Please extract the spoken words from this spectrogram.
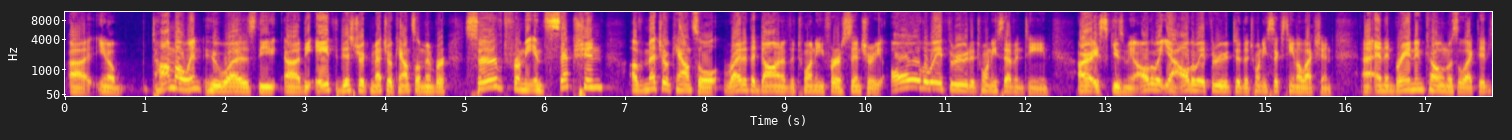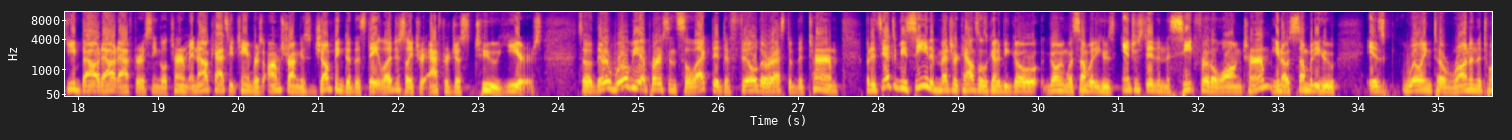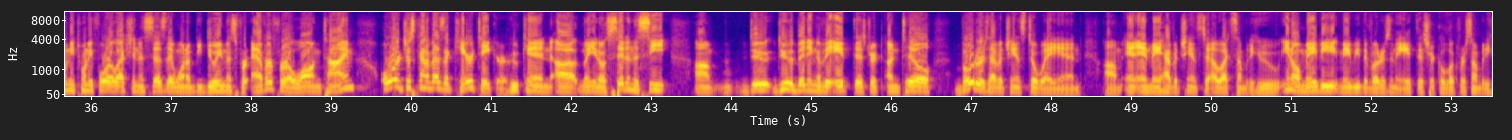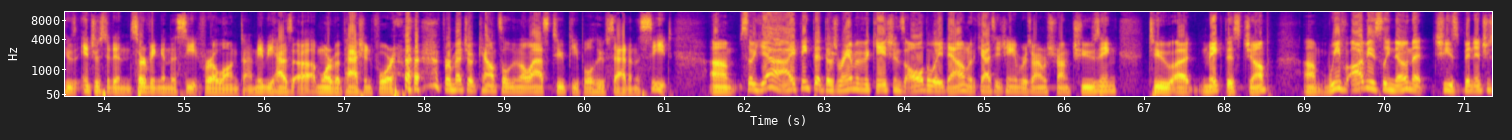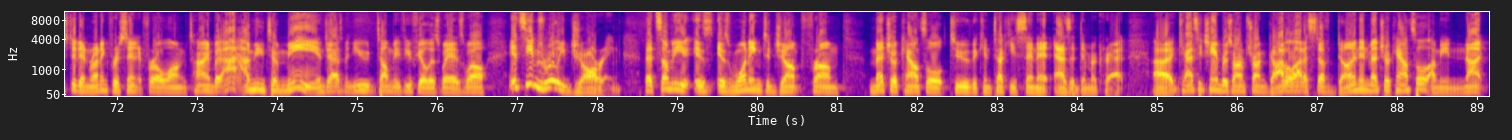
Uh, you know, Tom Owen, who was the uh, the eighth district Metro Council member, served from the inception of Metro Council right at the dawn of the 21st century, all the way through to 2017. Or excuse me, all the way yeah, all the way through to the 2016 election. Uh, and then Brandon Coan was elected. He bowed out after a single term, and now Cassie Chambers Armstrong is jumping to the state legislature after just two years. So there will be a person selected to fill the rest of the term, but it's yet to be seen if Metro Council is going to be go, going with somebody who's interested in the seat for the long term. You know, somebody who is willing to run in the 2024 election and says they want to be doing this forever for a long time, or just kind of as a caretaker who can, uh, you know, sit in the seat um, do do the bidding of the eighth district until voters have a chance to weigh in um, and, and may have a chance to elect somebody who you know maybe maybe the voters in the eighth district will look for somebody who's interested in serving in the seat for a long time. Maybe has a, more of a passion for for Metro Council than the last two people who've sat in the seat. Um, so yeah, I think that there's ramifications all the way down with Cassie Chambers Armstrong choosing to uh, make this jump. Um, we've obviously known that she's been interested in running for Senate for a long time, but I, I, mean, to me, and Jasmine, you tell me if you feel this way as well. It seems really jarring that somebody is is wanting to jump from Metro Council to the Kentucky Senate as a Democrat. Uh, Cassie Chambers Armstrong got a lot of stuff done in Metro Council. I mean, not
